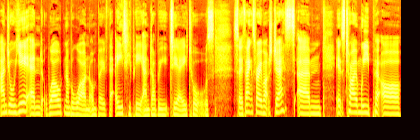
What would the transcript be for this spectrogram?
and your year end world number one on both the ATP and WTA tours. So thanks very much, Jess. Um, it's time we put our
